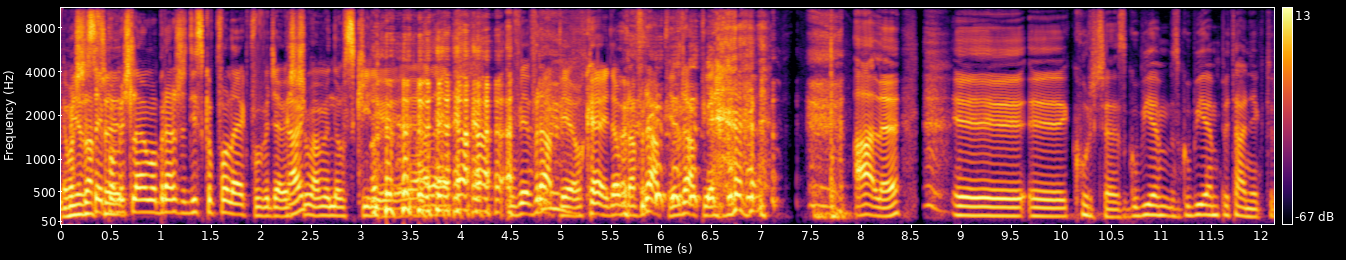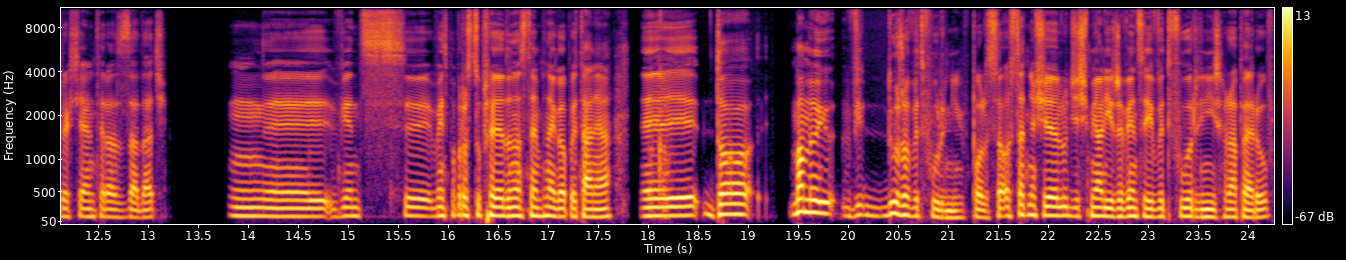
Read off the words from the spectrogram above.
Ja właśnie zawsze... sobie pomyślałem o branży disco polo, jak powiedziałeś, Tak? czy mamy no skilli, ale mówię w rapie, okej, dobra, w rapie, w rapie. Ale, yy, yy, kurczę, zgubiłem, zgubiłem pytanie, które chciałem teraz zadać. Yy, więc, yy, więc po prostu przejdę do następnego pytania. Yy, do, mamy dużo wytwórni w Polsce. Ostatnio się ludzie śmiali, że więcej wytwórni niż raperów.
